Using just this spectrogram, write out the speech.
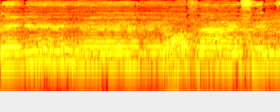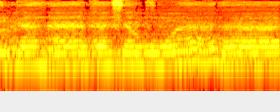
بناها رفع سمكها فسواها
